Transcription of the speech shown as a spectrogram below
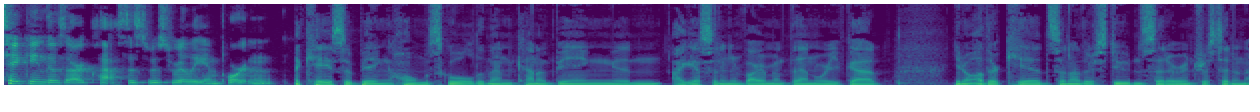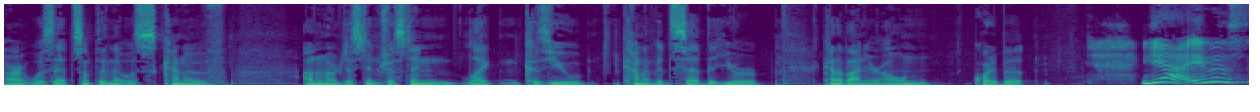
taking those art classes was really important. The case of being homeschooled and then kind of being in, I guess, in an environment then where you've got, you know, other kids and other students that are interested in art, was that something that was kind of, I don't know, just interesting? Like, because you kind of had said that you were kind of on your own quite a bit? Yeah, it was.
